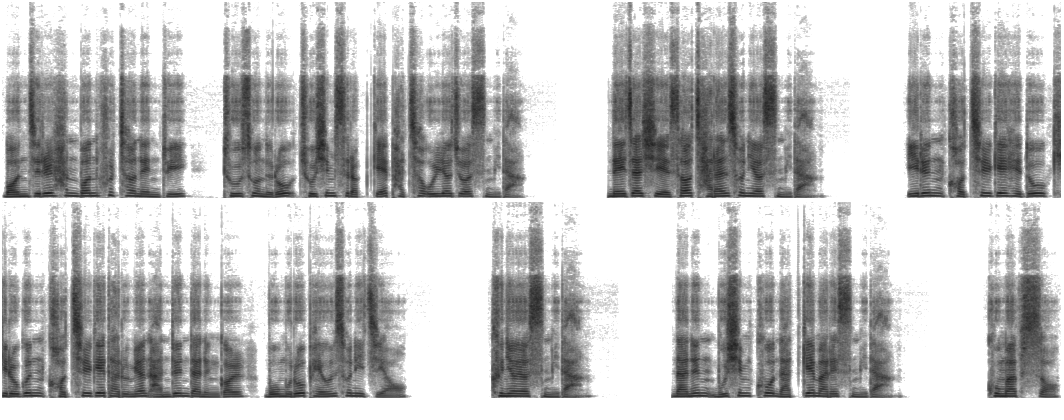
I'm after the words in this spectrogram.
먼지를 한 번 훑어낸 뒤 두 손으로 조심스럽게 받쳐 올려주었습니다. 내 자시에서 자란 손이었습니다. 일은 거칠게 해도 기록은 거칠게 다루면 안 된다는 걸 몸으로 배운 손이지요. 그녀였습니다. 나는 무심코 낮게 말했습니다. 고맙소.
